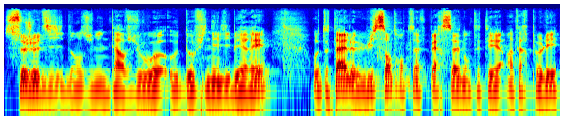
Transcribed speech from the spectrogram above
ce jeudi dans une interview au Dauphiné Libéré. Au total, 839 personnes ont été interpellées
